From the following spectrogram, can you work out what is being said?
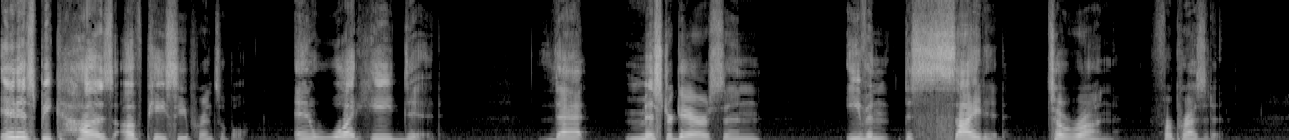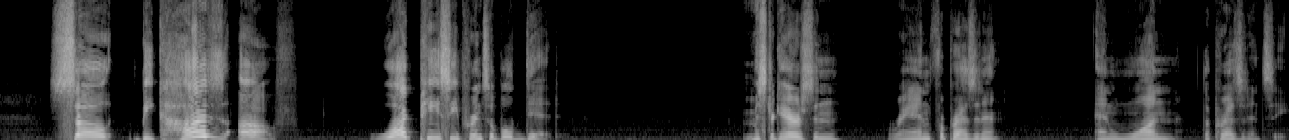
it is because of PC Principal and what he did that Mr. Garrison even decided to run for president. So, because of what PC Principal did, Mr. Garrison ran for president and won the presidency.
